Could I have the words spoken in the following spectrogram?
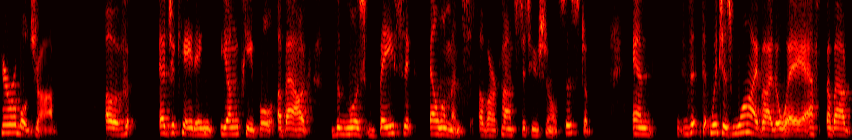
terrible job of educating young people about the most basic elements of our constitutional system. And th- th- which is why, by the way, about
